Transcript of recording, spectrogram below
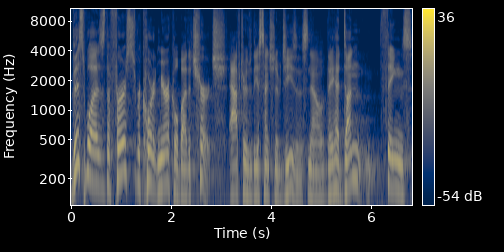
this was the first recorded miracle by the church after the ascension of Jesus. Now, they had done things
